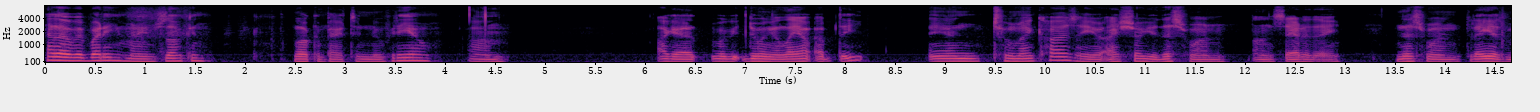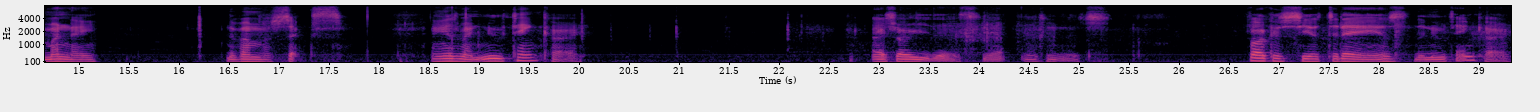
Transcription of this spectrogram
Hello everybody, my name is Logan. Welcome back to a new video. Um, I got, we're doing a layout update. And to my cars here, I show you this one on Saturday. And this one, today is Monday, November 6th. And here's my new tank car. I show you this, yep, this and this. Focus here today is the new tank car.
